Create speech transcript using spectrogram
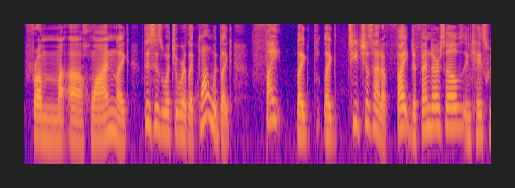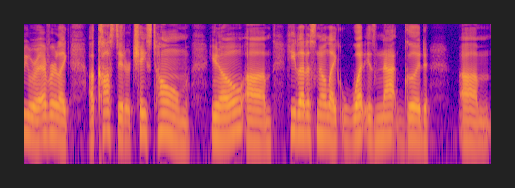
from uh, Juan, like this is what you're worth. Like Juan would like fight, like like teach us how to fight, defend ourselves in case we were ever like accosted or chased home. You know, um, he let us know like what is not good. Um,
